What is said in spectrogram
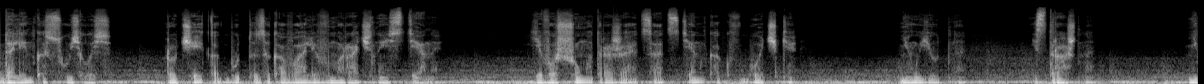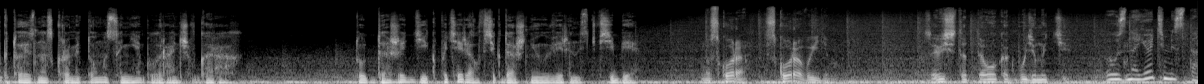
Долинка сузилась. Ручей как будто заковали в мрачные стены. Его шум отражается от стен, как в бочке. Неуютно и страшно. Никто из нас, кроме Томаса, не был раньше в горах. Тут даже Дик потерял всегдашнюю уверенность в себе. Но скоро, скоро выйдем. Зависит от того, как будем идти. Вы узнаете места?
